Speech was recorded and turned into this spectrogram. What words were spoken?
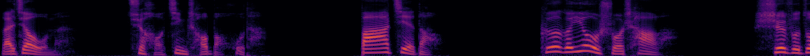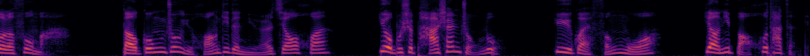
来叫我们，却好进朝保护他。八戒道：“哥哥又说差了。师傅做了驸马，到宫中与皇帝的女儿交欢，又不是爬山种鹿，遇怪逢魔，要你保护他怎的？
